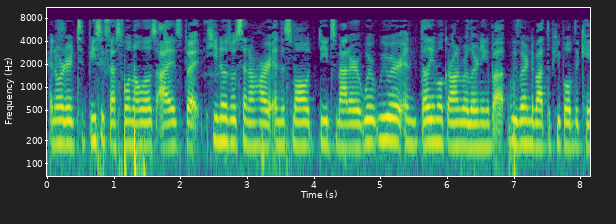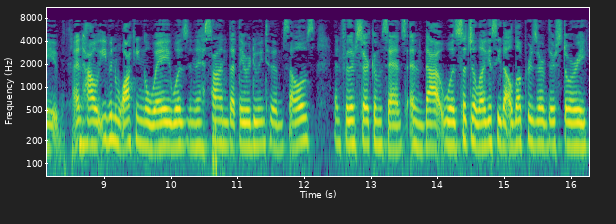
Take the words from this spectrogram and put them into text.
in order to be successful in Allah's eyes, but He knows what's in our heart and the small deeds matter. We're, we were in Talim al-Quran, we're learning about, we learned about the people of the cave and how even walking away was an ihsan that they were doing to themselves and for their circumstance and that was such a legacy that Allah preserved their story.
